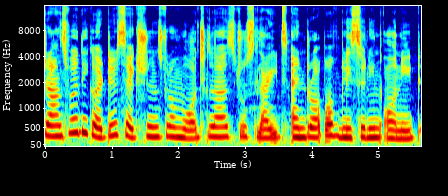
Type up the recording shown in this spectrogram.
Transfer the cutted sections from watch glass to slides and drop of glycerin on it.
